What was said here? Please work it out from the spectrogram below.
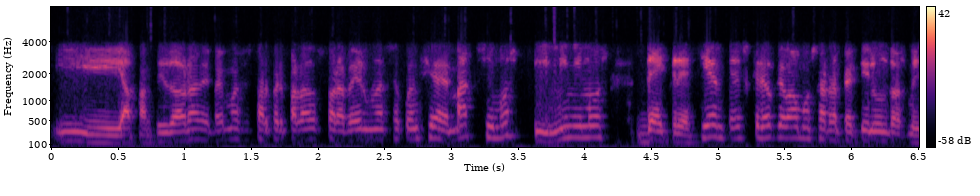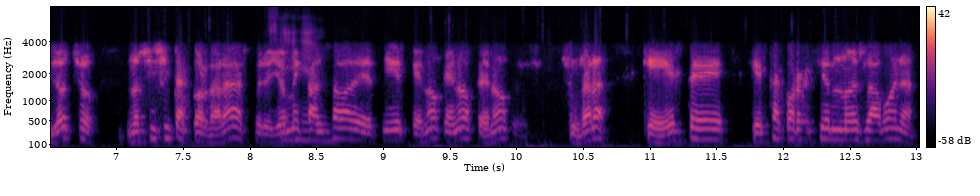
y a partir de ahora debemos estar preparados para ver una secuencia de máximos y mínimos decrecientes. Creo que vamos a repetir un 2008. No sé si te acordarás, pero yo me cansaba de decir que no, que no, que no, Susana, que este, que esta corrección no es la buena,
